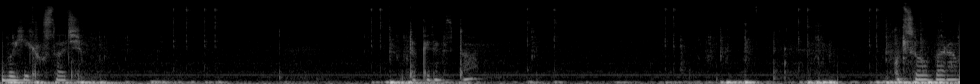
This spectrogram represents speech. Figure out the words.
Вихід, кстати. Так, сюди. Оце оберемо.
